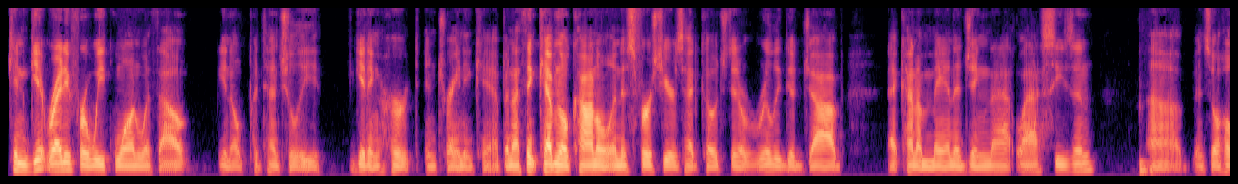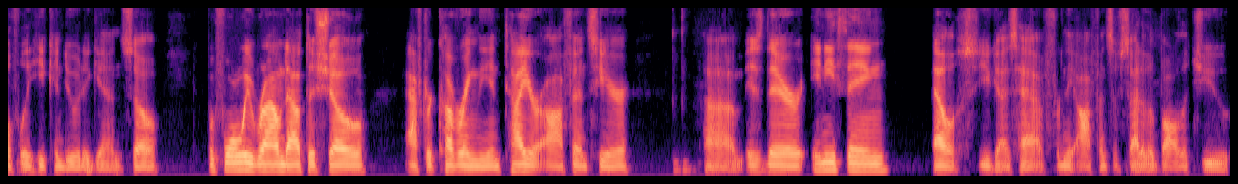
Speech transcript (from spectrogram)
can get ready for week one without you know potentially getting hurt in training camp. And I think Kevin O'Connell in his first year as head coach did a really good job at kind of managing that last season. Uh, and so hopefully he can do it again. So before we round out the show, after covering the entire offense here, um, is there anything else you guys have from the offensive side of the ball that you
